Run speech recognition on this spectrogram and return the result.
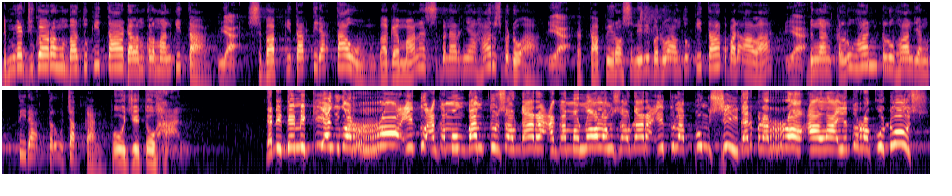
Demikian juga roh membantu kita dalam kelemahan kita. Ya, Sebab kita tidak tahu bagaimana sebenarnya harus berdoa. ya, Tetapi roh sendiri berdoa untuk kita kepada Allah ya. dengan keluhan-keluhan yang tidak terucapkan. Puji Tuhan. Jadi demikian juga roh itu akan membantu saudara, akan menolong saudara. Itulah fungsi daripada roh Allah yaitu roh kudus.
